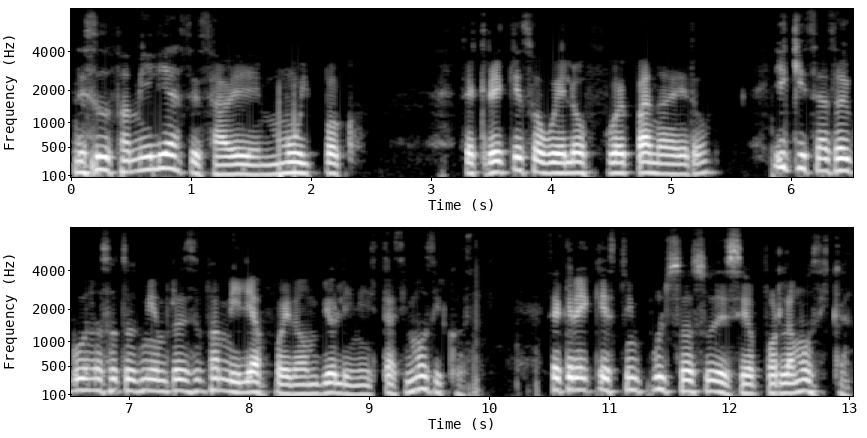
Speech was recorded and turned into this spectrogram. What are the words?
De su familia se sabe muy poco. Se cree que su abuelo fue panadero y quizás algunos otros miembros de su familia fueron violinistas y músicos. Se cree que esto impulsó su deseo por la música.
